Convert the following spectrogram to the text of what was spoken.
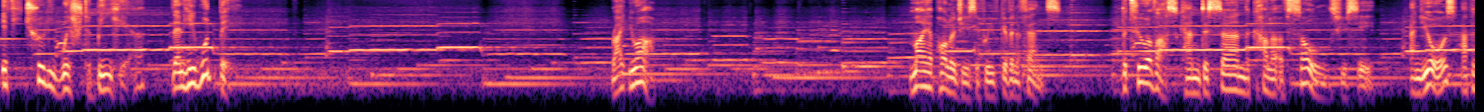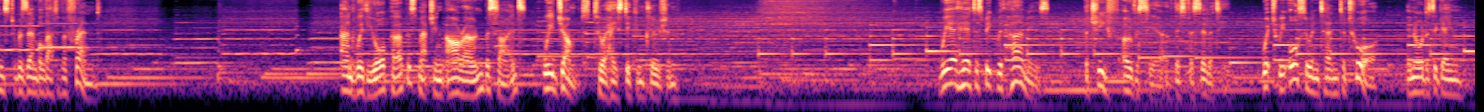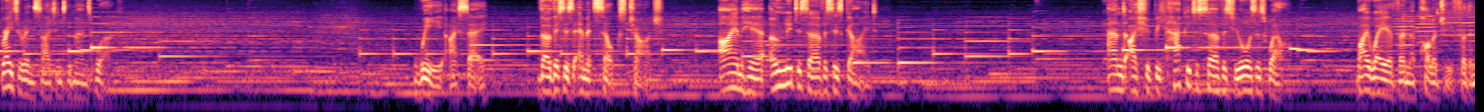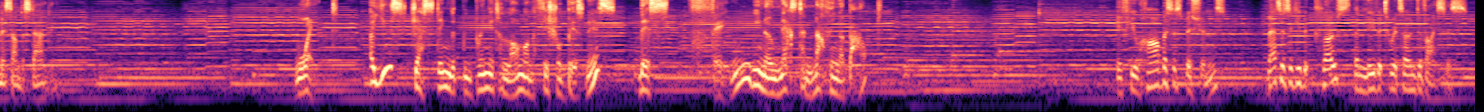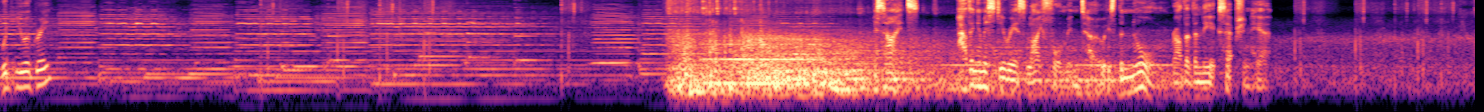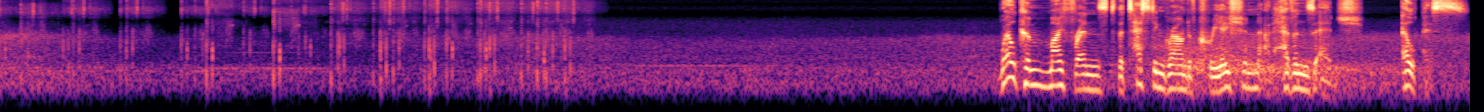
If he truly wished to be here, then he would be. Right you are. My apologies if we've given offense. The two of us can discern the color of souls, you see, and yours happens to resemble that of a friend. And with your purpose matching our own besides, we jumped to a hasty conclusion. We are here to speak with Hermes, the chief overseer of this facility, which we also intend to tour in order to gain greater insight into the man's work. We, I say, though this is Emet-Selch's charge. I am here only to serve as his guide. And I should be happy to serve as yours as well, by way of an apology for the misunderstanding. Wait, are you suggesting that we bring it along on official business? This thing we know next to nothing about? If you harbor suspicions, better to keep it close than leave it to its own devices. Wouldn't you agree? A mysterious life form in tow is the norm rather than the exception here. Welcome, my friends, to the testing ground of creation at Heaven's Edge, Elpis.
